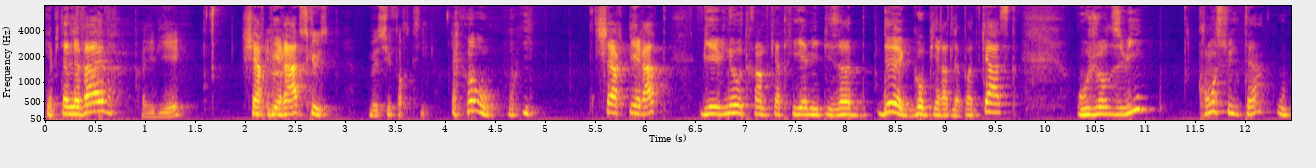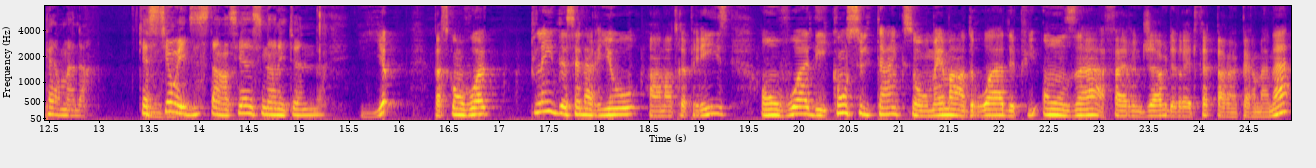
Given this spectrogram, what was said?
Capitaine Lefebvre, Olivier. cher pirate. Excuse, Monsieur Fortier. Oh oui. Cher pirate, bienvenue au 34e épisode de Go Pirate le podcast. Aujourd'hui, consultant ou permanent? Question existentielle s'il en est une. Yup. Parce qu'on voit plein de scénarios en entreprise. On voit des consultants qui sont au même endroit depuis 11 ans à faire une job qui devrait être faite par un permanent.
